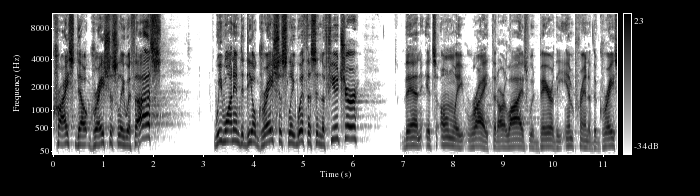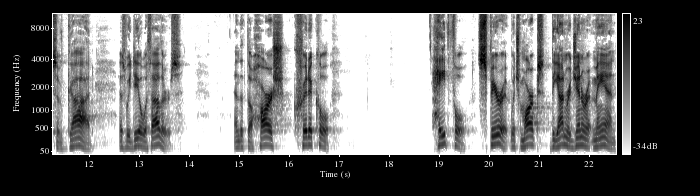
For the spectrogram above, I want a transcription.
Christ dealt graciously with us. We want him to deal graciously with us in the future. Then it's only right that our lives would bear the imprint of the grace of God as we deal with others. And that the harsh, critical, hateful spirit which marks the unregenerate man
